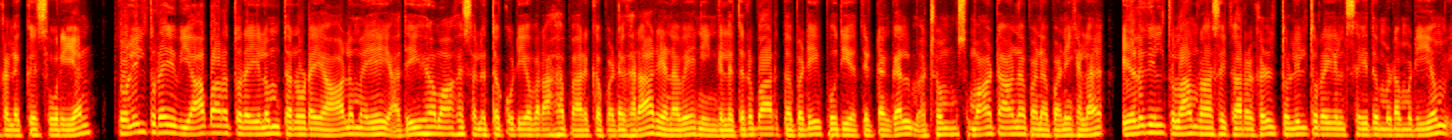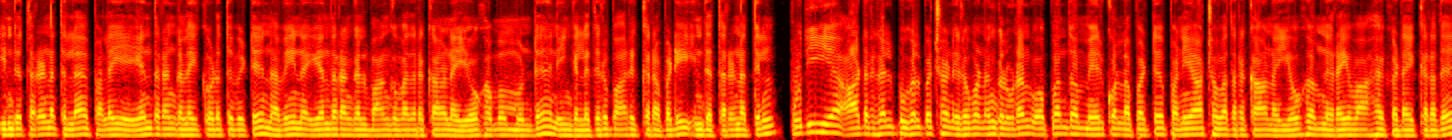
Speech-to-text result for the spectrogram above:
ராசிக்காரர்களுக்கு சூரியன் தொழில்துறை வியாபாரத்துறையிலும் தன்னுடைய ஆளுமையை அதிகமாக செலுத்தக்கூடியவராக பார்க்கப்படுகிறார். எனவே நீங்கள் எதிர்பார்த்தபடி புதிய திட்டங்கள் மற்றும் சுமார்ட்டான பண பணிகளை எளிதில் துலாம் ராசிக்காரர்கள் தொழில்துறையில் செய்து விட முடியும். இந்த தருணத்தில் பழைய இயந்திரங்களை கொடுத்துவிட்டு நவீன இயந்திரங்கள் வாங்குவதற்கான யோகமும் உண்டு. நீங்கள் எதிர்பார்க்கிறபடி இந்த தருணத்தில் புதிய ஆர்டர்கள் புகழ்பெற்ற நிறுவனங்களுடன் ஒப்பந்தம் மேற்கொள்ளப்பட்டு பணியாற்றுவதற்கான யோகம் நிறைவாக கிடைக்கிறது.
